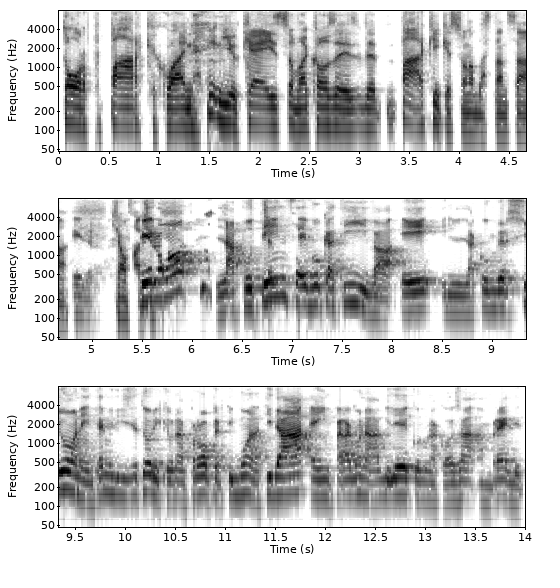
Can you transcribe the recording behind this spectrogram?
Torp Park qua in, in, UK, insomma, cose, eh, parchi che sono abbastanza... Esatto. Diciamo, Però la potenza evocativa e la conversione in termini di visitatori che una property buona ti dà è imparagonabile con una cosa unbranded.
